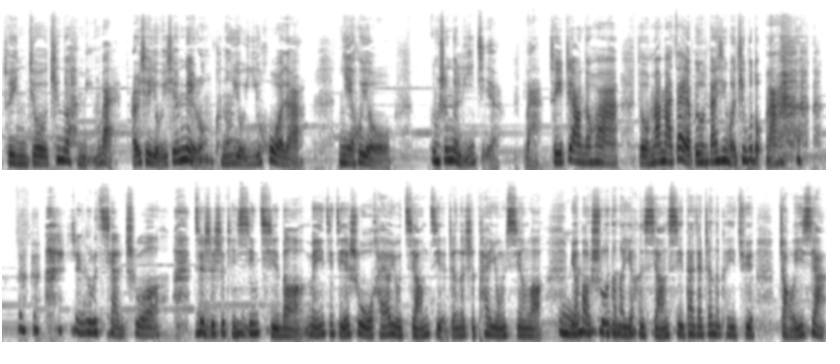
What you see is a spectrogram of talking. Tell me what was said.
所以你就听得很明白，而且有一些内容可能有疑惑的，你也会有更深的理解，对吧？所以这样的话，就妈妈再也不用担心我听不懂啦。深入浅出，确实是挺新奇的。每一集结束还要有讲解，真的是太用心了。元宝说的呢也很详细，大家真的可以去找一下。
